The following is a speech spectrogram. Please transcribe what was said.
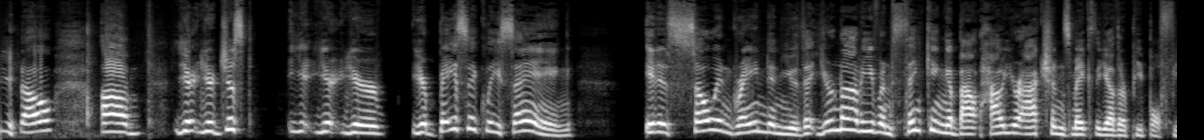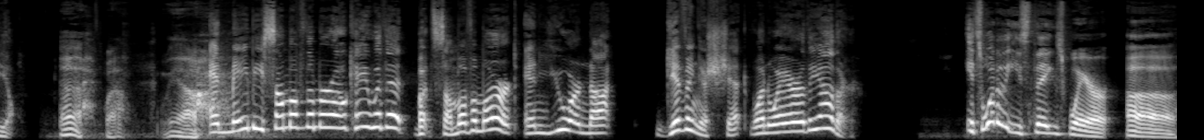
you know, um, you're you're just you're you're you're basically saying it is so ingrained in you that you're not even thinking about how your actions make the other people feel. Uh, well, yeah. And maybe some of them are okay with it, but some of them aren't, and you are not giving a shit one way or the other. it's one of these things where uh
